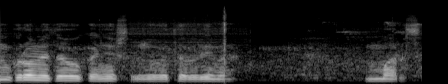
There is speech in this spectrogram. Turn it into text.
Ну, кроме того, конечно же, в это время Марс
